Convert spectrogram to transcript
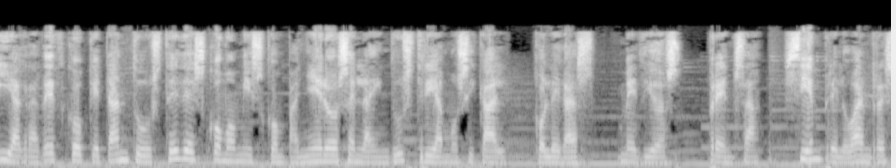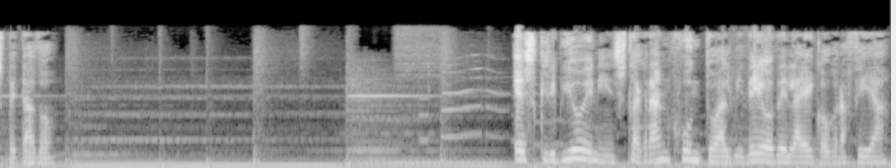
y agradezco que tanto ustedes como mis compañeros en la industria musical, colegas, medios, prensa, siempre lo han respetado. Escribió en Instagram junto al video de la ecografía.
